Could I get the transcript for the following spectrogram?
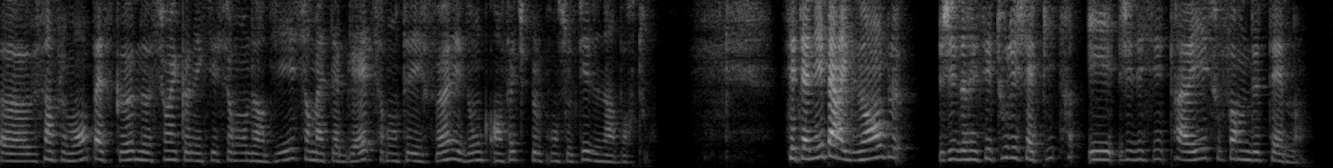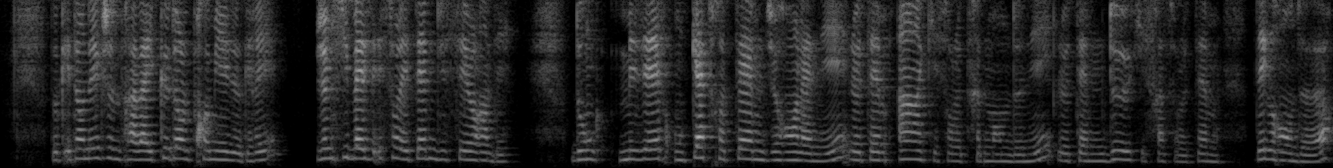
Euh, simplement parce que Notion est connecté sur mon ordi, sur ma tablette, sur mon téléphone et donc en fait je peux le consulter de n'importe où. Cette année par exemple, j'ai dressé tous les chapitres et j'ai décidé de travailler sous forme de thème. Donc étant donné que je ne travaille que dans le premier degré, je me suis basée sur les thèmes du CE1D. Donc mes élèves ont quatre thèmes durant l'année. Le thème 1 qui est sur le traitement de données, le thème 2 qui sera sur le thème des grandeurs,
